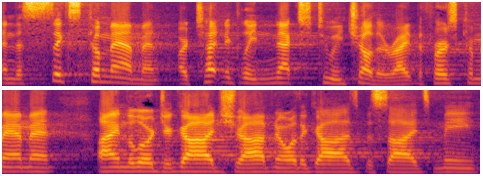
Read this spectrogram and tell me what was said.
and the sixth commandment are technically next to each other, right? The first commandment, I am the Lord your God, shall have no other gods besides me.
